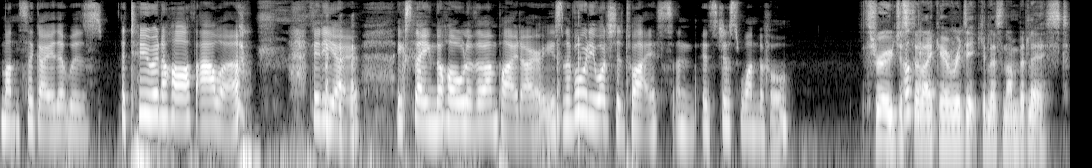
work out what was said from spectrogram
months ago that was a two and a half hour video explaining the whole of the Vampire Diaries. And I've already watched it twice, and it's just wonderful. Through just Okay. a, like a ridiculous numbered list.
